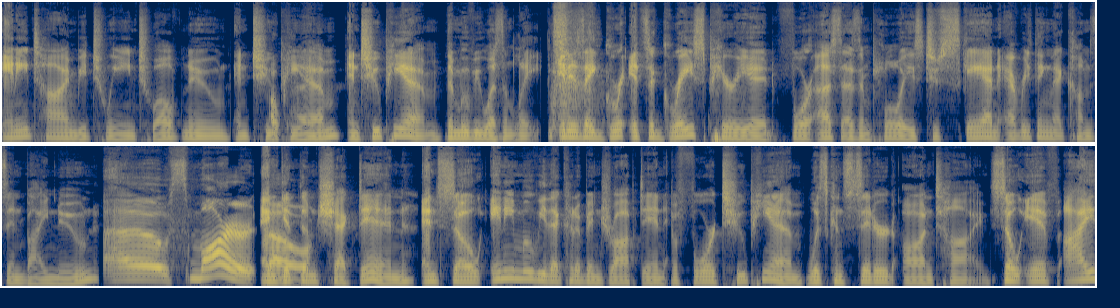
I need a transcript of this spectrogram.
anytime between 12 noon and 2 Okay. p.m and 2 p.m the movie wasn't late it is a gra- it's a grace period for us as employees to scan everything that comes in by noon Oh, smart. and though. get them checked in. And so any movie that could have been dropped in before 2 p.m. was considered on time. So if I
